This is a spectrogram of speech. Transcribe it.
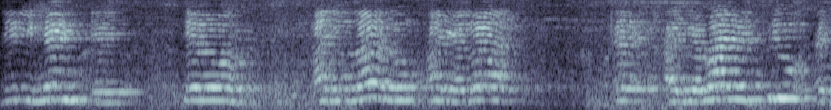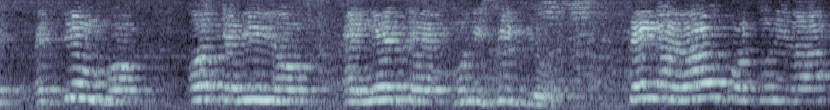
dirigentes que los ayudaron a llegar a llevar el, triunfo, el triunfo obtenido en este municipio tengan la oportunidad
